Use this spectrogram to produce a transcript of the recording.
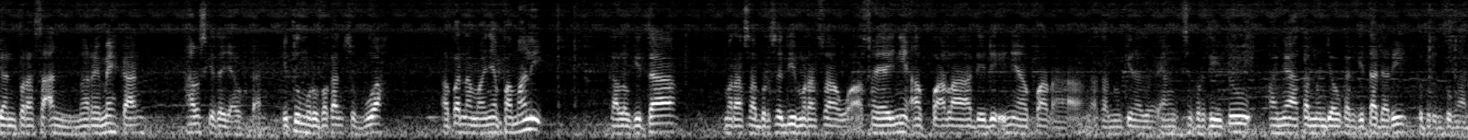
dan perasaan meremehkan harus kita jauhkan. Itu merupakan sebuah apa namanya pamali. Kalau kita merasa bersedih, merasa wah saya ini apalah, dede ini apalah, nggak akan mungkin ada yang seperti itu hanya akan menjauhkan kita dari keberuntungan.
